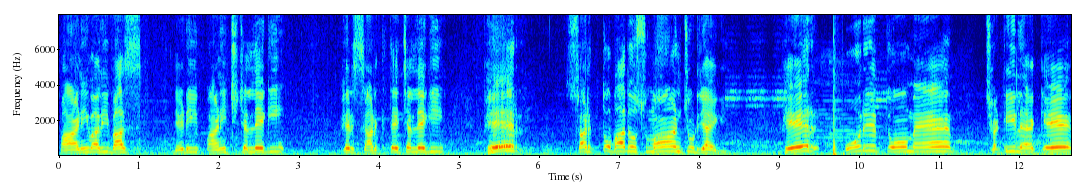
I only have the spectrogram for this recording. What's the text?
ਪਾਣੀ ਵਾਲੀ ਬੱਸ ਜਿਹੜੀ ਪਾਣੀ 'ਚ ਚੱਲੇਗੀ, ਫਿਰ ਸੜਕ ਤੇ ਚੱਲੇਗੀ, ਫਿਰ ਸੜਕ ਤੋਂ ਬਾਅਦ ਉਹ ਸਮਾਨ ਛੁੱਟ ਜਾਏਗੀ। ਫਿਰ ਉਹਦੇ ਤੋਂ ਮੈਂ ਛਟੀ ਲੈ ਕੇ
